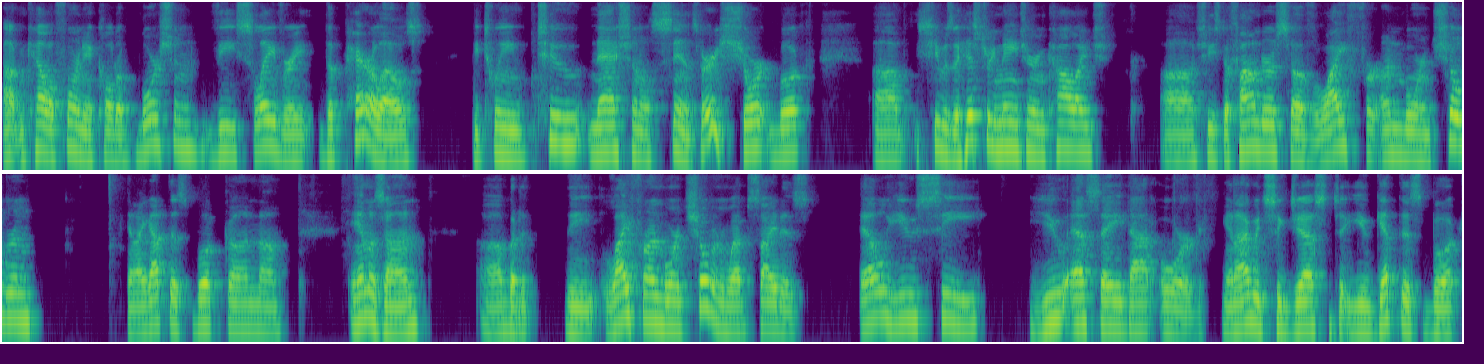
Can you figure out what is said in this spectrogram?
out in California called Abortion v. Slavery The Parallels between two national sins. Very short book. Uh, she was a history major in college. Uh, she's the founders of Life for Unborn Children. And I got this book on um, Amazon, uh, but it, the Life for Unborn Children website is lucusa.org. And I would suggest that you get this book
